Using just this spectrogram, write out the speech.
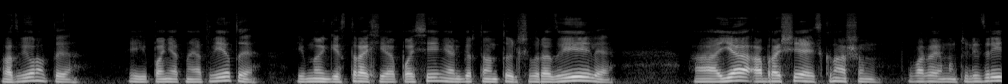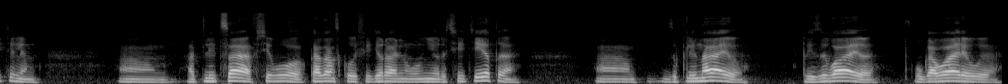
развернутые и понятные ответы, и многие страхи и опасения Альберта Анатольевича вы развеяли. А я, обращаясь к нашим уважаемым телезрителям, от лица всего Казанского федерального университета э, заклинаю, призываю, уговариваю,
